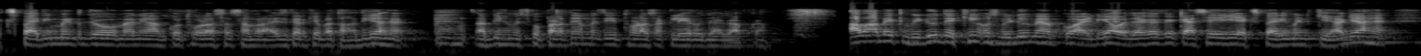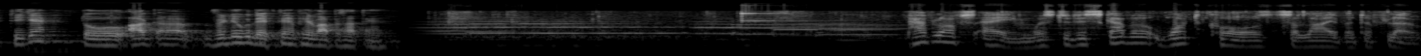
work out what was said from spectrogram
एक्सपेरिमेंट जो मैंने आपको थोड़ा सा समराइज करके बता दिया है। अभी हम इसको पढ़ते हैं मज़ीद थोड़ा सा क्लियर हो जाएगा आपका। अब आप एक वीडियो देखें उस वीडियो में आपको आइडिया हो जाएगा कि कैसे ये एक्सपेरिमेंट किया गया है। ठीक है? तो आ, वीडियो को देखते हैं फिर वापस आते हैं। Pavlov's aim was to discover what caused saliva to flow.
